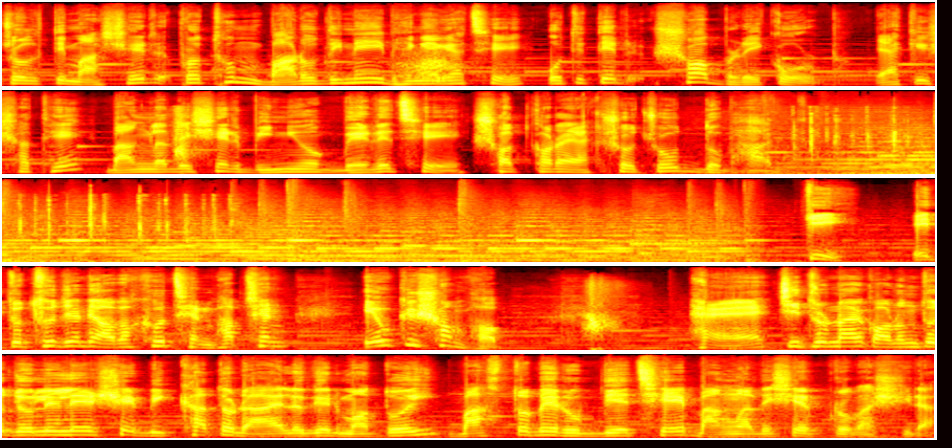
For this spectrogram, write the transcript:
চলতি মাসের প্রথম বারো দিনেই ভেঙে গেছে অতীতের সব রেকর্ড একই সাথে বাংলাদেশের বিনিয়োগ বেড়েছে শতকরা একশো চৌদ্দ ভাগ। কি? এই তথ্য জেনে অবাক হচ্ছেন, ভাবছেন, এও কি সম্ভব? হ্যাঁ চিত্রনায়ক অনন্ত জলিলের সে বিখ্যাত ডায়ালগের মতোই বাস্তবে রূপ দিয়েছে বাংলাদেশের প্রবাসীরা।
